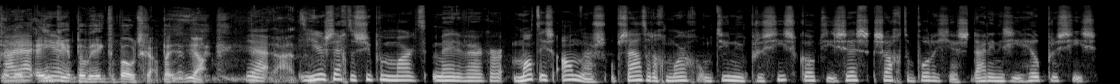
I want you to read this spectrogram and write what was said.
Nou ja, deed één hier- keer per week de boodschappen. hè? ja. Ja, Ja, het- hier zegt de supermarktmedewerker... Mat is anders. Op zaterdagmorgen om tien uur precies koopt hij zes zachte bolletjes. Daarin is hij heel precies.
